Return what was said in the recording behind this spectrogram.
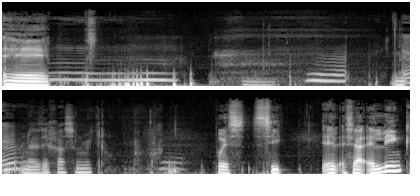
Eh, ¿me, dejas el micro? Pues si. el- o sea, el link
